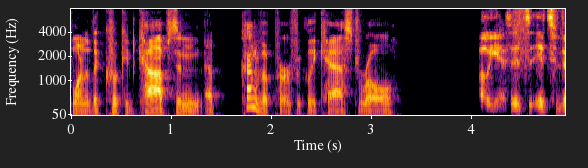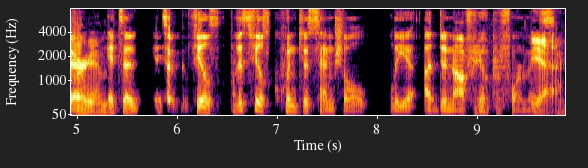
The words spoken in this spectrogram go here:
one of the crooked cops in a kind of a perfectly cast role. oh yes. It's it's very it's a it's a feels this feels quintessentially a D'Onofrio performance. Yeah,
